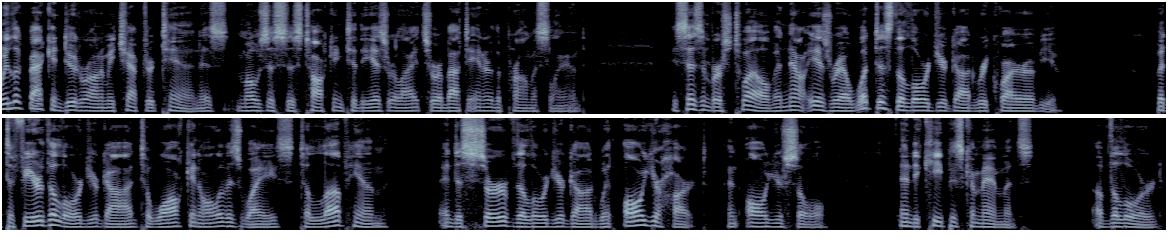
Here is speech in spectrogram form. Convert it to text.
When we look back in Deuteronomy chapter 10, as Moses is talking to the Israelites who are about to enter the promised land, it says in verse 12, And now, Israel, what does the Lord your God require of you? But to fear the Lord your God, to walk in all of his ways, to love him, and to serve the Lord your God with all your heart and all your soul, and to keep his commandments of the Lord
